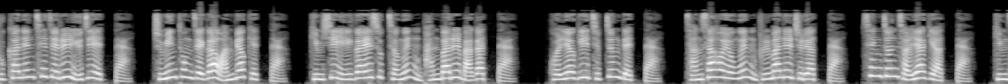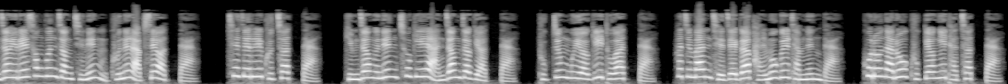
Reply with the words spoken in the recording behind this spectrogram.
북한은 체제를 유지했다. 주민 통제가 완벽했다. 김씨 일가의 숙청은 반발을 막았다. 권력이 집중됐다. 장사 허용은 불만을 줄였다. 생존 전략이었다. 김정일의 성군 정치는 군을 앞세웠다. 체제를 굳혔다. 김정은은 초기에 안정적이었다. 북중 무역이 도왔다. 하지만 제재가 발목을 잡는다. 코로나로 국경이 닫혔다.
